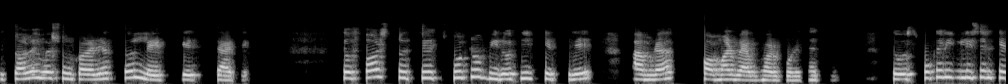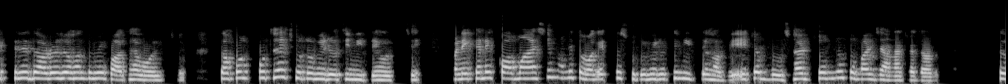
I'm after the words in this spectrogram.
তো চলো এবার শুরু করা যাক। তো লেট গেট স্টার্টেড তো ফার্স্ট হচ্ছে ছোট বিরতির ক্ষেত্রে আমরা কমার ব্যবহার করে থাকি। তো স্পোকেন ইংলিশের ক্ষেত্রে ধরো যখন তুমি কথা বলছো, তখন কোথায় ছোট বিরতি নিতে হচ্ছে? মানে এখানে কমা আছে মানে তোমাকে একটা ছোট বিরতি নিতে হবে। এটা বোঝার জন্য তোমার জানাটা দরকার। তো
